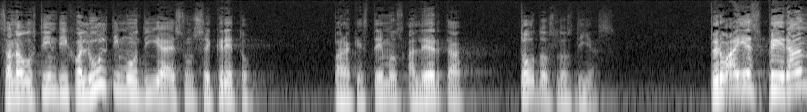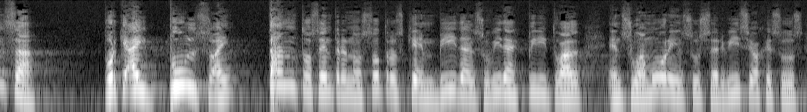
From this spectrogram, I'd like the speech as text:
San Agustín dijo, el último día es un secreto para que estemos alerta todos los días. Pero hay esperanza, porque hay pulso, hay tantos entre nosotros que en vida, en su vida espiritual, en su amor y en su servicio a Jesús,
